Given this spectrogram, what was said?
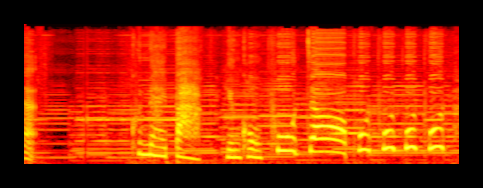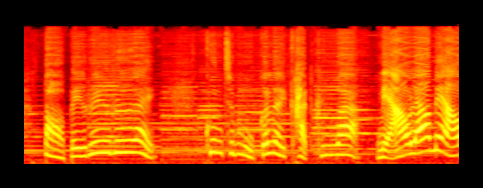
อะ คุณนายปากยังคงพูดจ้อพูดพูดพูดพูดต่อไปเรื่อยๆ คุณจมูกก็เลยขัดขึ้นว่า ไม่เอาแล้วไม่เอา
